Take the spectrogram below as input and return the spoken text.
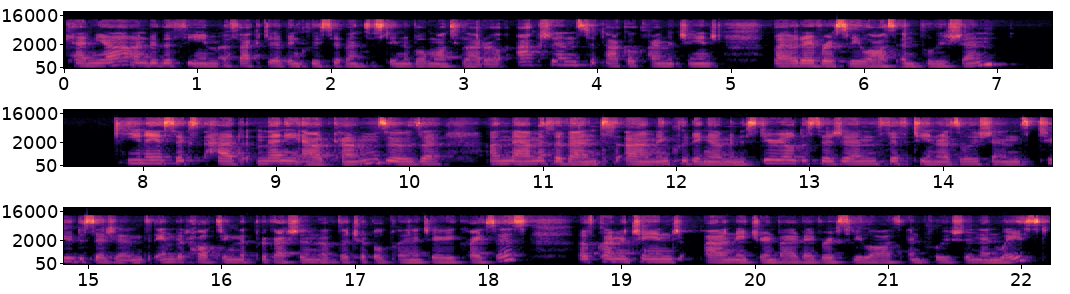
Kenya under the theme Effective, Inclusive and Sustainable Multilateral Actions to Tackle Climate Change, Biodiversity Loss and Pollution. UNEA 6 had many outcomes. It was a, a mammoth event, um, including a ministerial decision, 15 resolutions, two decisions aimed at halting the progression of the triple planetary crisis of climate change, uh, nature and biodiversity loss, and pollution and waste.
